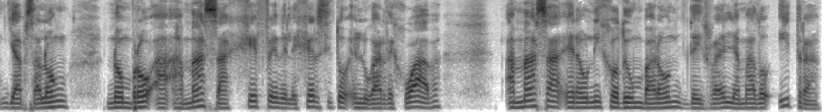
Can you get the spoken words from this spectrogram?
Y Absalón nombró a Amasa jefe del ejército en lugar de Joab. Amasa era un hijo de un varón de Israel llamado Itra,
